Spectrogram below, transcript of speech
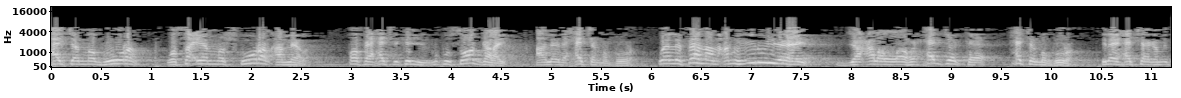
Xajan mabruuran wa sacyan mashkuuran aad leeda qofaa xajka ka yimid markuu soo galay aad leeda xajan mabruuran. Waa la fahmaa macnuhu inuu yahay jacala allahu xajaka xajan mabruuran. Ilahay xajkaaga mid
